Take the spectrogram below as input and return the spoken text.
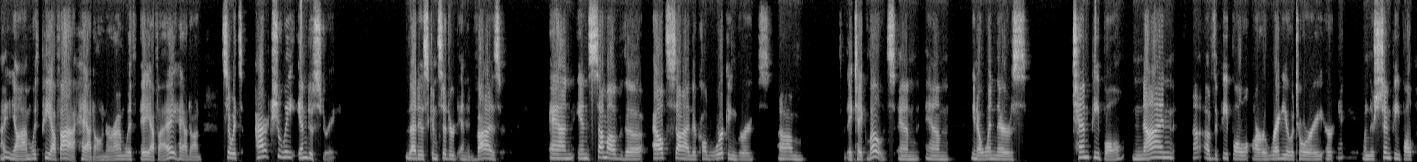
yeah, I'm with PFI hat on or I'm with AFIA hat on. So it's actually industry that is considered an advisor. And in some of the outside, they're called working groups. Um, they take votes, and and you know when there's ten people, nine uh, of the people are regulatory, or when there's ten people,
